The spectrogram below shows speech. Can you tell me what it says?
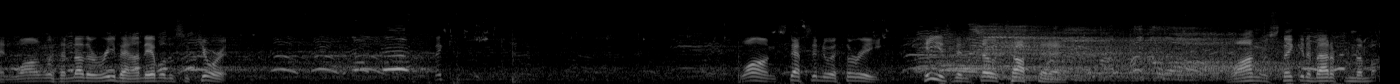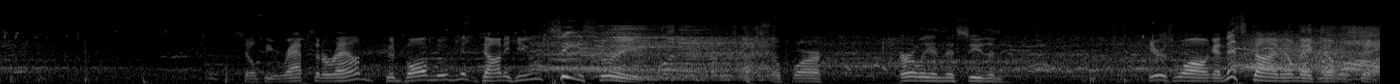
And Wang with another rebound, able to secure it. Wang steps into a three. He has been so tough today. Wang was thinking about it from the. Sophie wraps it around. Good ball movement. Donahue sees three. so far early in this season. Here's Wang, and this time he'll make no mistake.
